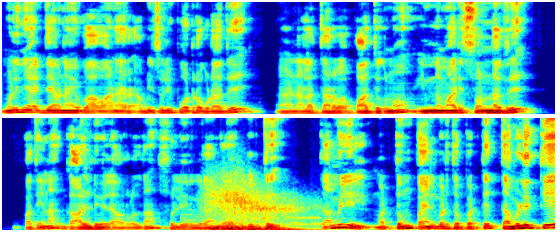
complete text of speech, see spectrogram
மொழிஞாயிறு தேவநாய பாவானர் அப்படின்னு சொல்லி போட்டுறக்கூடாது நல்லா தரவாக பார்த்துக்கணும். இந்த மாதிரி சொன்னது பார்த்தீங்கன்னா கால்டுவேல் அவர்கள் தான் சொல்லியிருக்கிறாங்க. எட்டு. தமிழில் மட்டும் பயன்படுத்தப்பட்டு தமிழுக்கே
